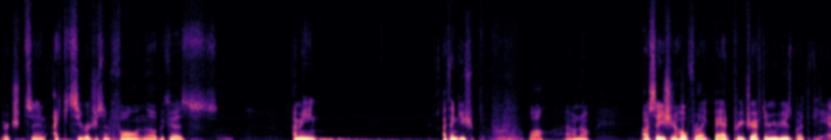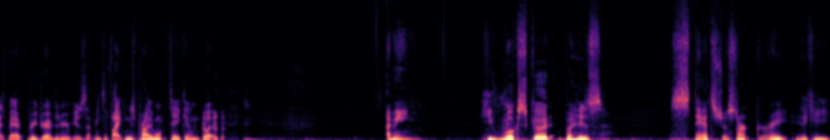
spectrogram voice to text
Richardson. I could see Richardson falling though because, I mean, I think you should. Well, I don't know. I would say you should hope for like bad pre-draft interviews, but if he has bad pre-draft interviews, that means the Vikings probably won't take him. But I mean, he looks good, but his stats just aren't great. Like he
